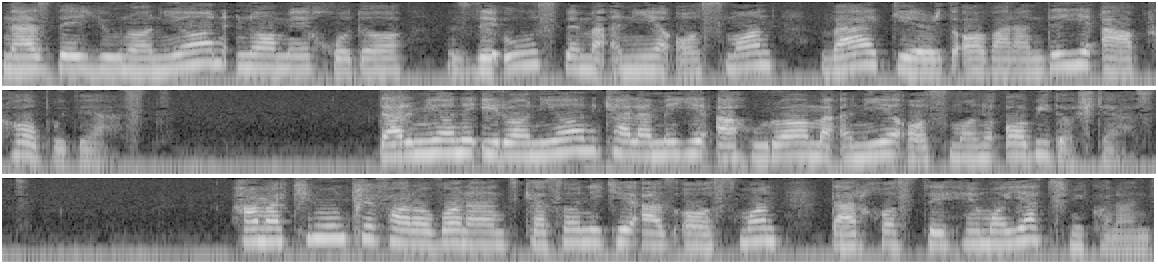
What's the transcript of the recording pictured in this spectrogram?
نزد یونانیان نام خدا زئوس به معنی آسمان و گرد آورنده ابرها بوده است. در میان ایرانیان کلمه اهورا معنی آسمان آبی داشته است. همکنون که فراوانند کسانی که از آسمان درخواست حمایت می کنند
